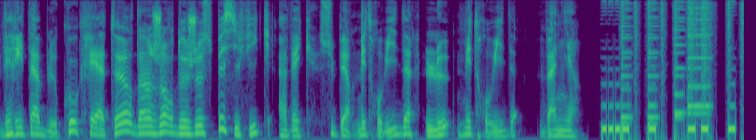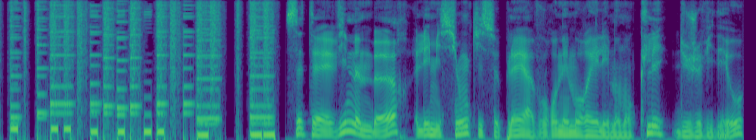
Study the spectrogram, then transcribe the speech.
véritable co-créateur d'un genre de jeu spécifique avec Super Metroid, le C'était V-Member, l'émission qui se plaît à vous remémorer les moments clés du jeu vidéo.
